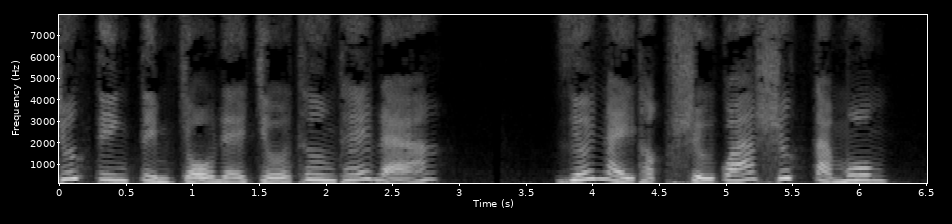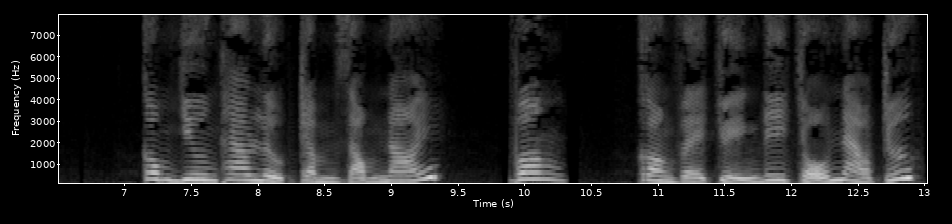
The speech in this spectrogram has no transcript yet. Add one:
Trước tiên tìm chỗ để chữa thương thế đã. Giới này thật sự quá sức tà môn. Công dương thao lược trầm giọng nói. Vâng. Còn về chuyện đi chỗ nào trước?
